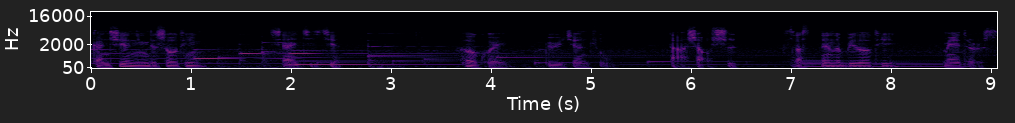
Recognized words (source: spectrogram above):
感谢您的收听，下一集见。鹤葵绿建筑，大小事，Sustainability Matters。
